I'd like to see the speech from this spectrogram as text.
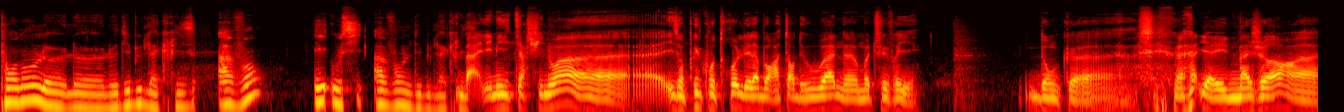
pendant le, début de la crise, avant et aussi avant le début de la crise? Bah, Les militaires chinois, ils ont pris le contrôle des laboratoires de Wuhan au mois de février. Donc, euh, il y a une major euh,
